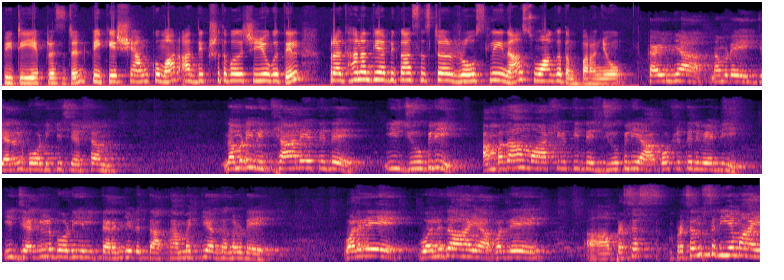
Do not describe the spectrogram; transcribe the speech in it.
P T A president P K Shyamkumar അധ്യക്ഷത വഹിച്ച യോഗത്തിൽ പ്രധാനാധ്യാപിക സിസ്റ്റർ റോസ്ലീന സ്വാഗതം പറഞ്ഞു. കഴിഞ്ഞ നമ്മുടെ ജനറൽ ബോഡിക്ക് ശേഷം നമ്മുടെ വിദ്യാലയത്തിന്റെ ഈ ജൂബിലി അമ്പതാം വാർഷികത്തിന്റെ ജൂബിലി ആഘോഷത്തിന് വേണ്ടി ഈ ജനറൽ ബോഡിയിൽ തെരഞ്ഞെടുത്ത കമ്മിറ്റി അംഗങ്ങളുടെ വളരെ വലുതായ വളരെ പ്രശസ് പ്രശംസനീയമായ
